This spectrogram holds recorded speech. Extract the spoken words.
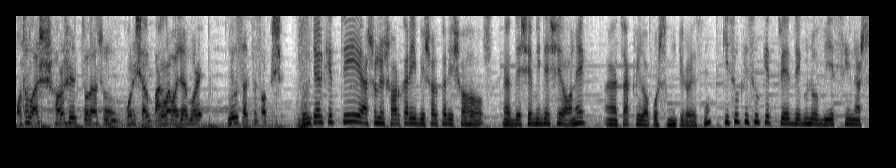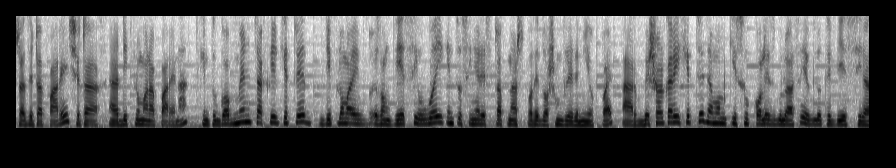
অথবা সরাসরি চলে আসুন বরিশাল বাংলা বাজার মোড়ে নিউ সাকসেস অফিসে। দুইটার ক্ষেত্রেই আসলে সরকারি, বেসরকারি সহ দেশে বিদেশে অনেক চাকরির অপরচুনিটি রয়েছে। কিছু কিছু ক্ষেত্রে যেগুলো বিএসসি নার্সরা যেটা পারে, সেটা ডিপ্লোমারা পারে না। কিন্তু গভর্নমেন্ট চাকরির ক্ষেত্রে ডিপ্লোমা এবং বিএসসি উভয়ই কিন্তু সিনিয়র স্টাফ নার্স পদে দশম গ্রেডে নিয়োগ পায়। আর বেসরকারি ক্ষেত্রে যেমন কিছু কলেজগুলো আছে, এগুলোতে বিএসসিরা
